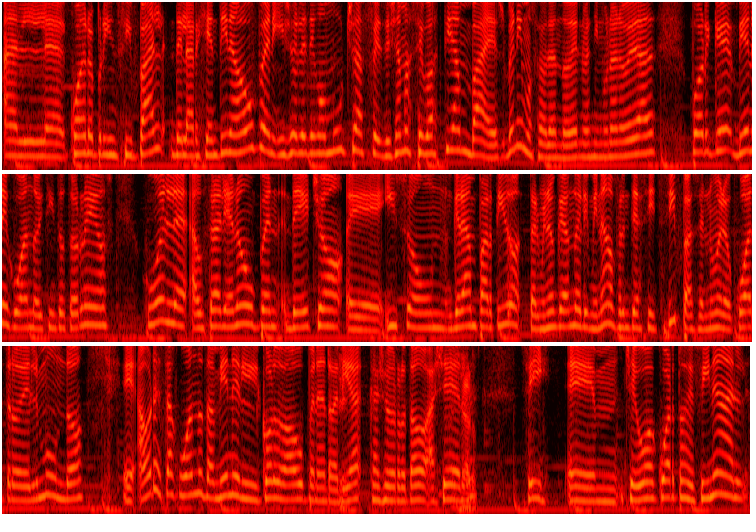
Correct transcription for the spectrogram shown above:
al cuadro principal de la Argentina Open y yo le tengo mucha fe. Se llama Sebastián Baez. Venimos hablando de él, no es ninguna novedad, porque viene jugando distintos torneos. Jugó el Australian Open, de hecho hizo un gran partido, terminó quedando eliminado frente a Tsitsipas, el número 4 del mundo. Eh, ahora está jugando también el Córdoba Open, en realidad cayó derrotado ayer. Ayer. Sí, eh, llegó a cuartos de final.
